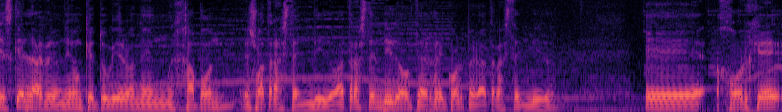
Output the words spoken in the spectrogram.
es que en la reunión que tuvieron en Japón, eso ha trascendido, ha trascendido de récord, pero ha trascendido. Eh, Jorge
